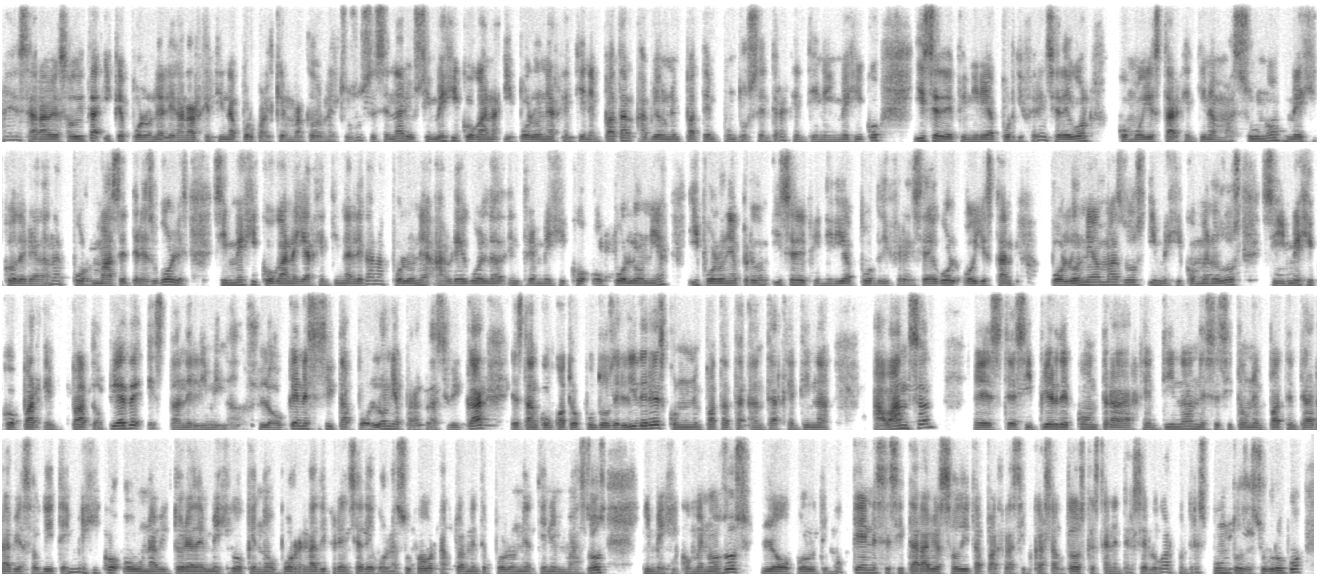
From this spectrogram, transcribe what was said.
es Arabia Saudita y que Polonia le gana a Argentina por cualquier marcador en estos dos escenarios. Si México gana y Polonia y Argentina empatan, habría un empate en puntos entre Argentina y México y se definiría por diferencia de gol. Como hoy está Argentina más uno, México debería ganar por más de tres goles. Si México gana y Argentina le gana a Polonia, habría igualdad entre México o Polonia y Polonia, perdón, y se definiría por diferencia de gol. Hoy están Polonia más dos y México menos dos. Si México empata o pierde, están eliminados. Lo que necesita Polonia para clasificar, están con cuatro puntos de líderes, con un empate ante Argentina avanzan. Este, si pierde contra Argentina, necesita un empate entre Arabia Saudita y México o una victoria de México que no borre la diferencia de gol a su favor. Actualmente Polonia tiene más dos y México menos dos. Luego, por último, ¿qué necesita Arabia Saudita para clasificarse a todos que están en tercer lugar con tres puntos de su grupo?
